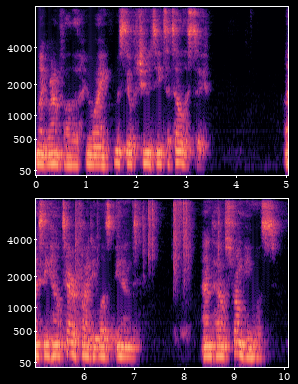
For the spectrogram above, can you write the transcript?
my grandfather, who I missed the opportunity to tell this to. I see how terrified he was and and how strong he was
